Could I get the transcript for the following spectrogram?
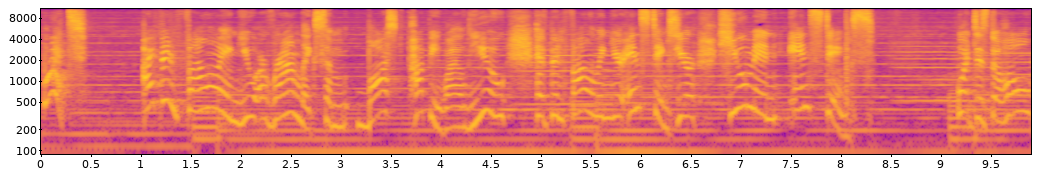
What? I've been following you around like some lost puppy while you have been following your instincts, your human instincts. What, does the whole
